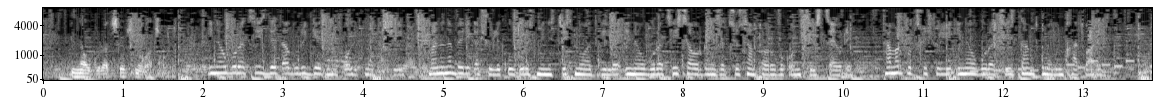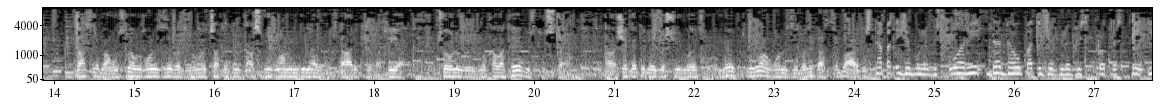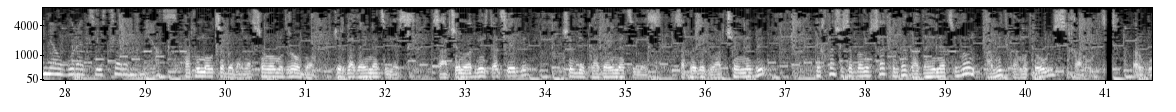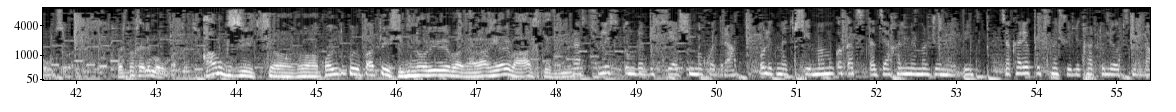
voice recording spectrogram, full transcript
ინაუგურაციებს მოვაწყობთ. ინაუგურაციის დეტალური გეგმა პოლიტმეტრში. მანანა ბერიკაშვილი კულტურის მინისტრის მოადგილე, ინაუგურაციის საორგანიზაციო სამთავრობო კომისიის წევრი. თამარ ფოცხიშვილი ინაუგურაციის დამდგმელი მხატვარი. დასწრება უცნაურ ღონისძიებაზე, რომელიც ჩაკეტილი დასმიღმა მიმდინარეობს და არ იქნება ღია ჩვეულებრივი მოქალაქეებისთვის და შეკეტილი ეზოში მოეწყო. მე ვთქვი, რომ ღონისძიებაზე დასწრება არ გისწრება. დაპატიჟებულების უარი და დაუპატიჟებულების პროტესტი ინაუგურაციის ცერემონიალს. ქართულ მოუწებოდა ნაციონალურ მოძრაობა ჯერ გადაინაწილეს საარჩევნო ადმინისტრაციები, შემდეგ გადაინაწილეს საპრეზიდენტო არჩევნები. ეხლა შესაბამისად უნდა გადაინაწილონ ამით გამოწვეული სიხარულით. გაუგოუცება. ერთმა ხელი მოუპარდეთ. ამ გზით პოლიტიკური პარტიის იგნორირება და აღიარება არ ხდება. რასწulis სტუმრების სიაში მოხვედრა. პოლიტმეტრში მამუკა კაციტაძე ახალი მემარჯვენეები. ზაქარია კუცნაშვილი ქართული ოცნება.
